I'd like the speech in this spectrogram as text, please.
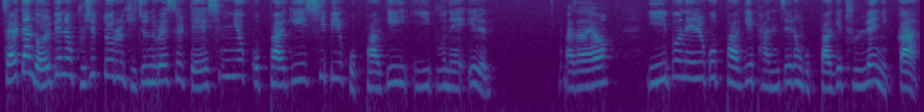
자 일단 넓이는 90도를 기준으로 했을 때 16 곱하기 12 곱하기 2분의 1 맞아요? 2분의 1 곱하기 반지름 곱하기 둘레니까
